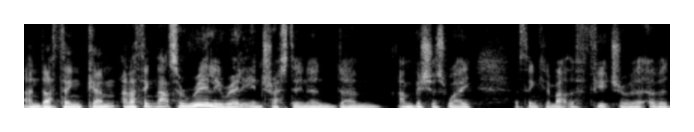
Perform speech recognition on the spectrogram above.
And I think, um, and I think that's a really, really interesting and um, ambitious way of thinking about the future of a, of a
